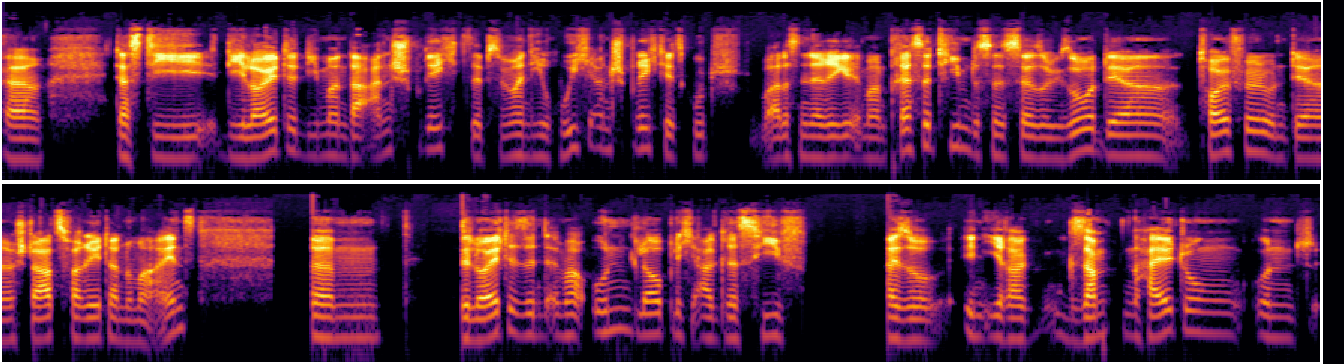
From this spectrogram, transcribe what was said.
äh, dass die, die Leute, die man da anspricht, selbst wenn man die ruhig anspricht, jetzt gut, war das in der Regel immer ein Presseteam, das ist ja sowieso der Teufel und der Staatsverräter Nummer eins. Ähm, diese Leute sind immer unglaublich aggressiv. Also in ihrer gesamten Haltung und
